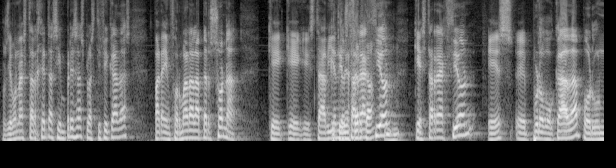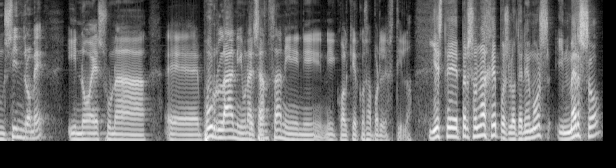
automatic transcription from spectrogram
pues lleva unas tarjetas impresas plastificadas para informar a la persona que, que- que está viendo esta cerca. reacción, que esta reacción es eh, provocada por un síndrome y no es una eh, burla, ni una Exacto. chanza, ni, ni- ni cualquier cosa por el estilo. Y este personaje, pues lo tenemos inmerso,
